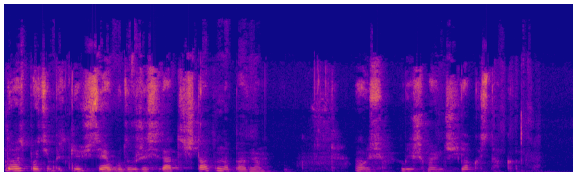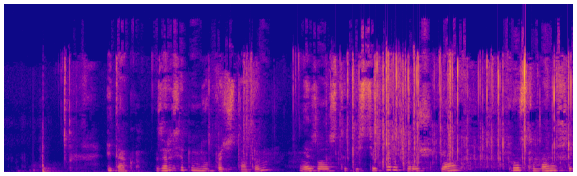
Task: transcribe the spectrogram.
До вас потім підключуся, я буду вже сідати читати, напевно. Ось, більш-менш якось так. І так, зараз я планую прочитати. Я взяла такі стікери. Коротше, я просто в мене ще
